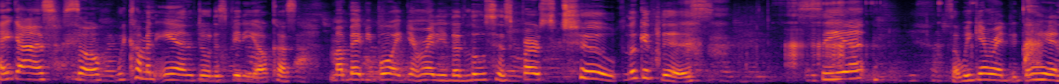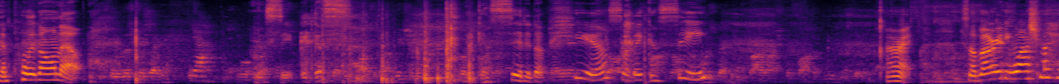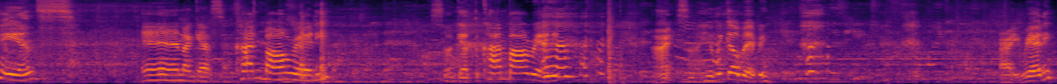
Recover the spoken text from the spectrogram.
Hey guys, so we're coming in do this video because my baby boy getting ready to lose his first tooth. Look at this. See it? So we getting ready to go ahead and pull it on out. Let's see if we can, we can sit it up here so they can see. Alright, so I've already washed my hands. And I got some cotton ball ready. So I got the cotton ball ready. Alright, so here we go, baby. Alright, ready?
